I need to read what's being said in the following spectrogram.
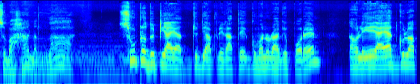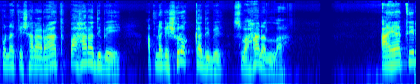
সুবাহান আল্লাহ ছোটো দুটি আয়াত যদি আপনি রাতে ঘুমানোর আগে পড়েন, তাহলে এই আয়াতগুলো আপনাকে সারা রাত পাহারা দিবে, আপনাকে সুরক্ষা দিবে সুবাহান আল্লাহ আয়াতের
